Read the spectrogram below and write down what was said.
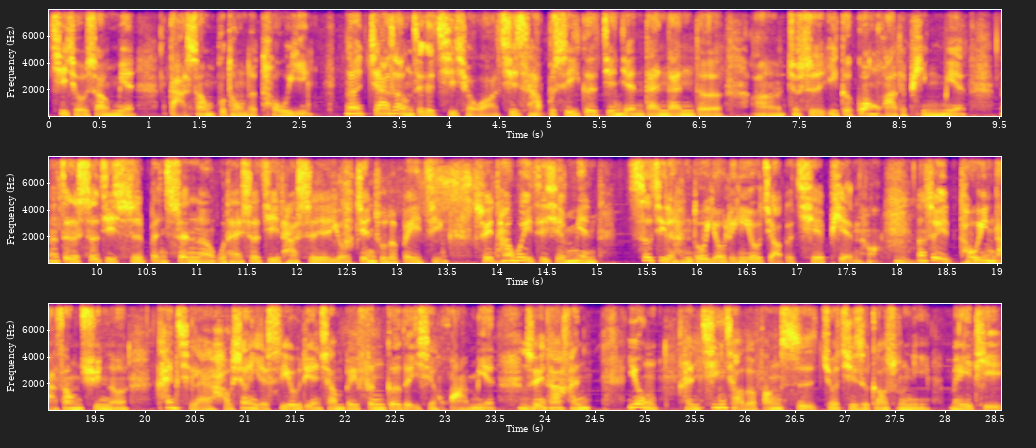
气球上面打上不同的投影。那加上这个气球啊，其实它不是一个简简单单的啊，就是一个光滑的平面。那这个设计师本身呢，舞台设计它是有建筑的背景，所以他为这些面。设计了很多有棱有角的切片哈，嗯。那所以投影打上去呢，看起来好像也是有点像被分割的一些画面，所以它很用很轻巧的方式，就其实告诉你媒体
